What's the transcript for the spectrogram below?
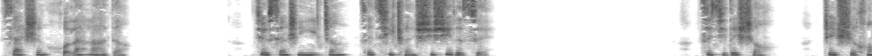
下身火辣辣的，就像是一张在气喘吁吁的嘴。自己的手这时候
